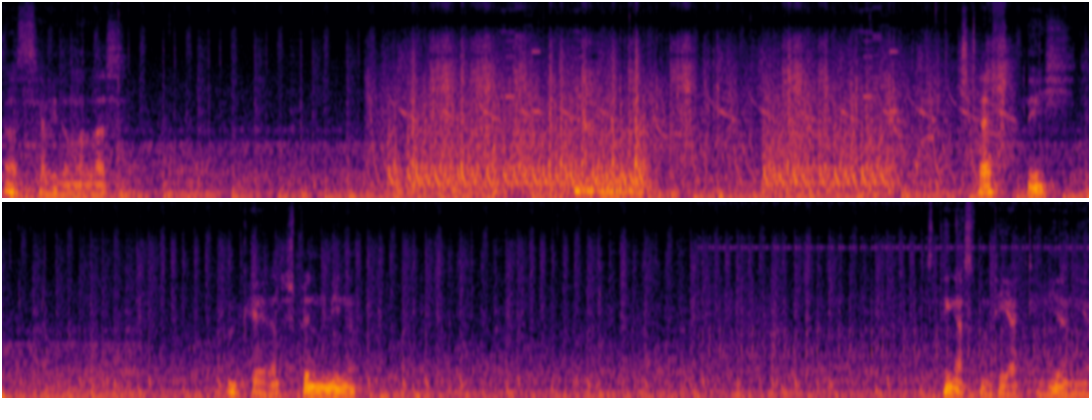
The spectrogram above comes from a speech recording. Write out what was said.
Das ist ja wieder mal was. Ich treffe nicht. Okay, dann die Spinnenmine. Ding erstmal deaktivieren hier.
